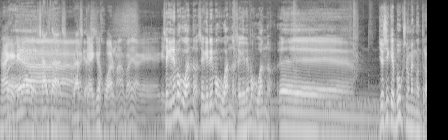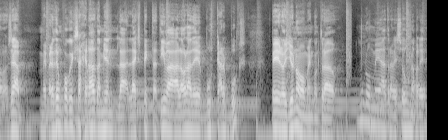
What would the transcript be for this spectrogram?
Nada, que Pues, queda. Chauzas, gracias. Que hay que jugar más, vaya. Que, que ya- Seguiremos jugando, seguiremos jugando, seguiremos jugando. Eh, Yo sí que bugs no me he encontrado. O sea, me parece un poco exagerada también la, la expectativa a la hora de buscar bugs, pero yo no me he encontrado. Uno me atravesó una pared,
